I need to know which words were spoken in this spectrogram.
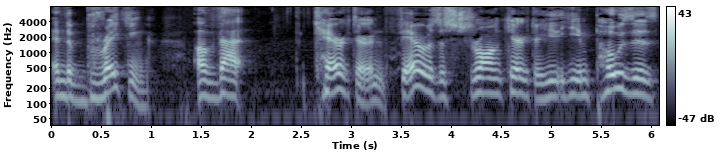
and the breaking of that character. And Pharaoh is a strong character. He, he imposes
